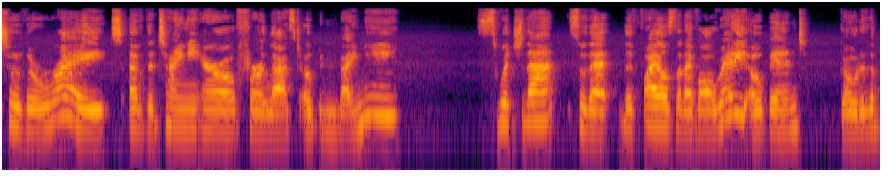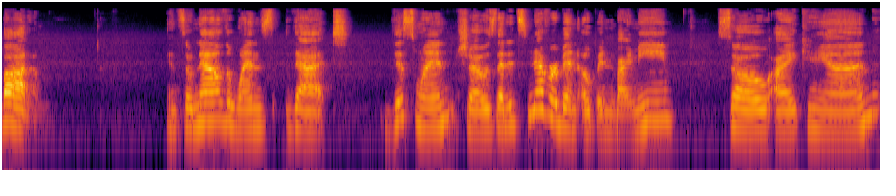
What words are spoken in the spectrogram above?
to the right of the tiny arrow for last opened by me, switch that so that the files that I've already opened go to the bottom. And so now the ones that this one shows that it's never been opened by me. So I can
